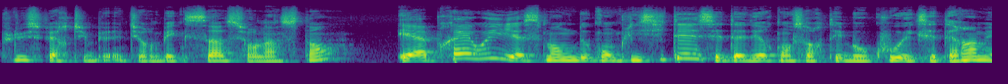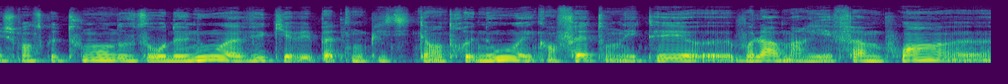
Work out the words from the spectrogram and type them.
plus perturbé que ça sur l'instant. Et après, oui, il y a ce manque de complicité, c'est-à-dire qu'on sortait beaucoup, etc. Mais je pense que tout le monde autour de nous a vu qu'il n'y avait pas de complicité entre nous et qu'en fait, on était, euh, voilà, mari et femme, point, euh,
